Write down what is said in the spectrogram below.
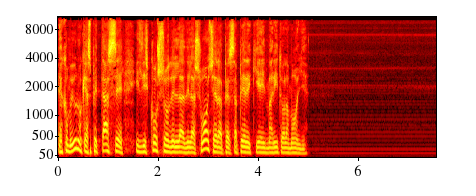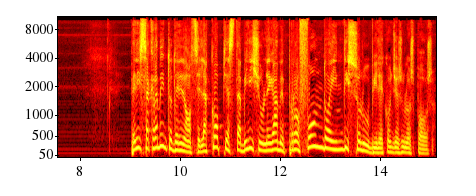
È come uno che aspettasse il discorso della, della suocera per sapere chi è il marito o la moglie. Per il sacramento delle nozze la coppia stabilisce un legame profondo e indissolubile con Gesù lo sposo.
